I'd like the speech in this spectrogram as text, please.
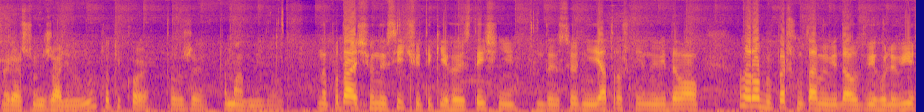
говорят, что он жаден, ну, то такое, это уже командное дело. Нападаючі вони всі чуть такі егоїстичні, де сьогодні я трошки не віддавав. Але робив в першому таймі віддав дві гольові, е,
